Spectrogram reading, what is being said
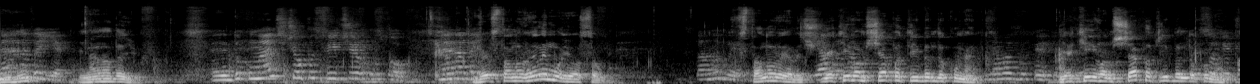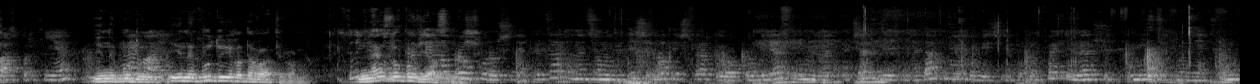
не, не надаєте. не надаю. Е, Документ, що посвідчує особу. Не надаєте. Ви встановили мою особу? Встановили. Встановили. Я Який вам ще потрібен документ? Я вас запитую. Який вам ще потрібен При собі документ? паспорт є? І не буду, Немає. і не буду його давати вам. Суть Не зобов'язаний. правопорушення 30.07.2024 року Біляський момент під час здійснення заходів повічення по проспекту Лершу у місті Хмельницькому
